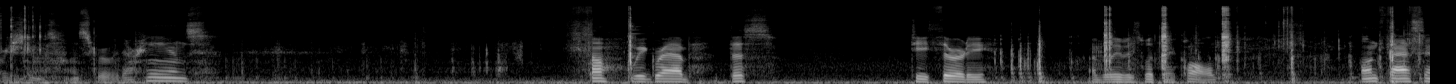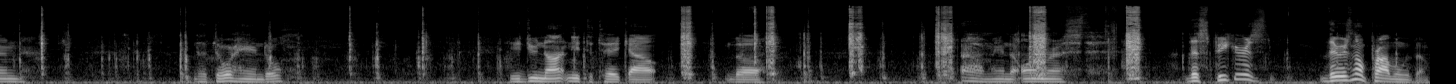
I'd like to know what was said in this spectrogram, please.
We're just gonna unscrew with our hands Now we grab this T30, I believe is what they're called, unfasten the door handle. You do not need to take out the, oh man, the armrest. The speakers, there is no problem with them.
